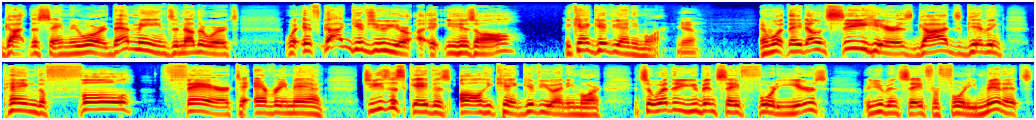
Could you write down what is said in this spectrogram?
got the same reward. That means, in other words, if God gives you your uh, His all, He can't give you any more. Yeah. And what they don't see here is God's giving, paying the full fare to every man. Jesus gave his all, he can't give you anymore. And so, whether you've been saved 40 years or you've been saved for 40 minutes,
